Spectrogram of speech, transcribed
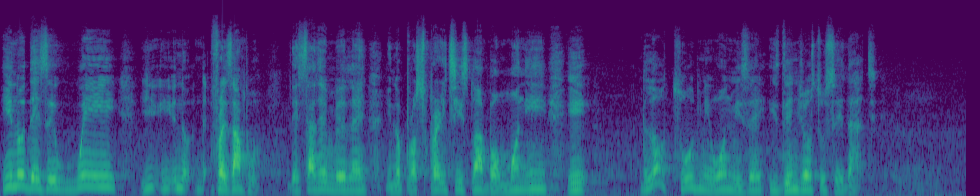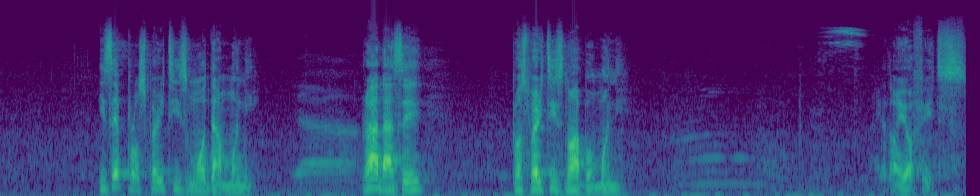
you know, there's a way, you, you know, for example, they started being like, you know, prosperity is not about money. He, the Lord told me one, He said, It's dangerous to say that. He said prosperity is more than money. Yeah. Rather than say prosperity is not about money. Get on your feet.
